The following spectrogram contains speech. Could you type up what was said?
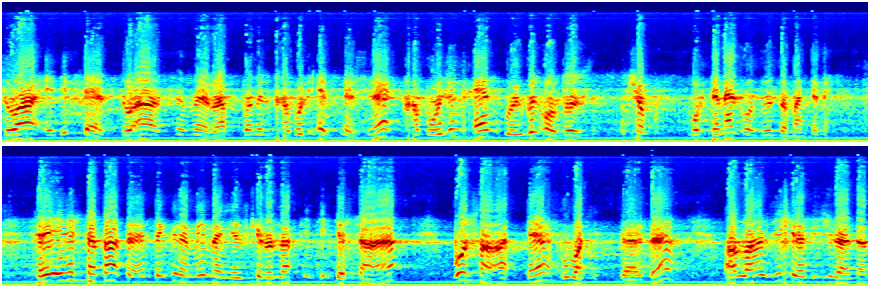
dua edip de duasını Rabbinin kabul etmesine kabulün en uygun olduğu, çok muhtemel olduğu zaman demek. فَاِنْ اِسْتَطَعْتَ اَنْ تَكُنَ مِمَّنْ يَذْكِرُ اللّٰهِ فِي تِلْكَ Bu saatte, bu vakitlerde Allah'ı zikredicilerden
